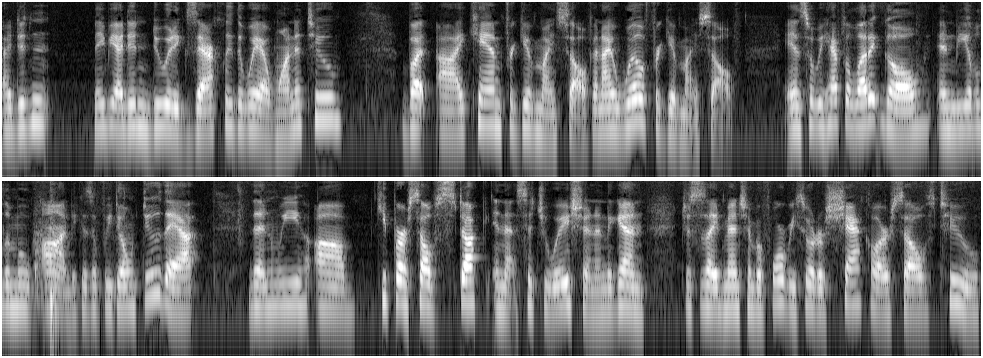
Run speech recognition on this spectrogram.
I didn't maybe I didn't do it exactly the way I wanted to but I can forgive myself and I will forgive myself. And so we have to let it go and be able to move on because if we don't do that, then we um, keep ourselves stuck in that situation. And again, just as I'd mentioned before, we sort of shackle ourselves to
